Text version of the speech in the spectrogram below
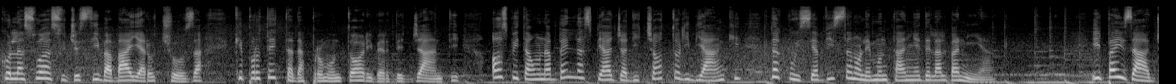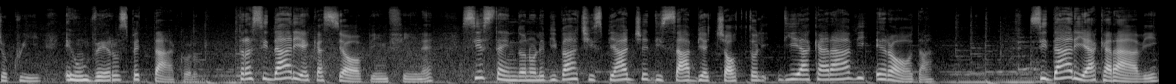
con la sua suggestiva baia rocciosa che, protetta da promontori verdeggianti, ospita una bella spiaggia di ciottoli bianchi da cui si avvistano le montagne dell'Albania. Il paesaggio qui è un vero spettacolo. Tra Sidari e Cassiopi, infine, si estendono le vivaci spiagge di sabbia e ciottoli di Acaravi e Roda. Sidari e Akaravi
